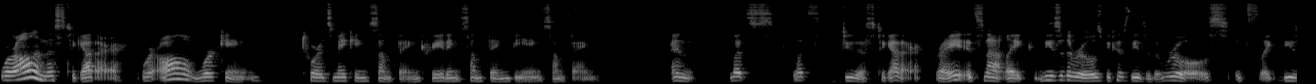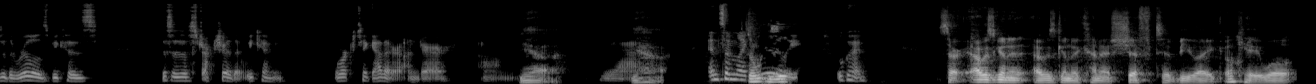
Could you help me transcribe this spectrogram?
we're all in this together. We're all working towards making something, creating something, being something, and let's let's do this together, right? It's not like these are the rules because these are the rules. It's like these are the rules because this is a structure that we can work together under. Um, yeah. Yeah. Yeah. And some like so really. It, well, go ahead. Sorry, I was gonna I was gonna kind of shift to be like, okay, well,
